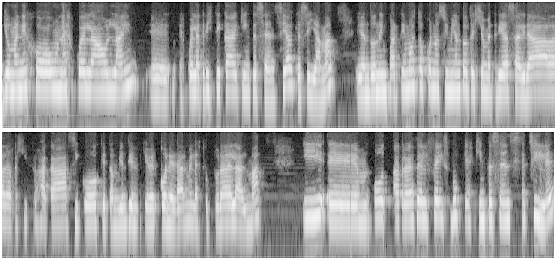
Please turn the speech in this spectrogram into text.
yo manejo una escuela online eh, Escuela Crística Quintesencia, que se llama, en donde impartimos estos conocimientos de geometría sagrada, de registros acásicos, que también tienen que ver con el alma y la estructura del alma, y em, a través del Facebook, que es Quintesencia Chile,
